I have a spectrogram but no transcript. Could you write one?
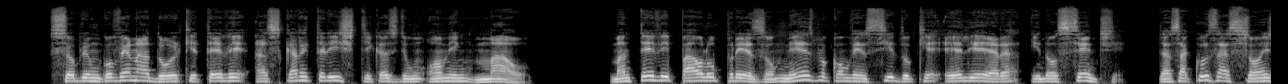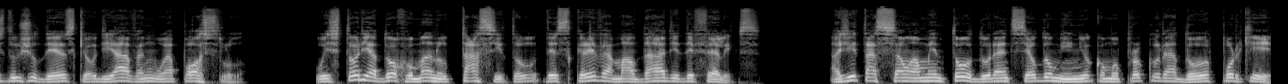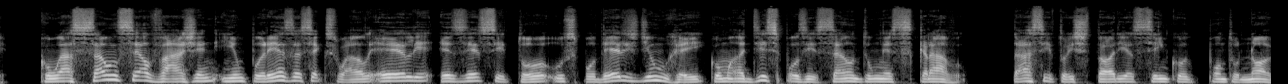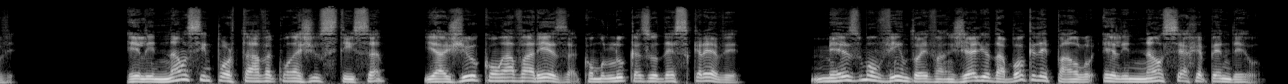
sobre um governador que teve as características de um homem mau. Manteve Paulo preso, mesmo convencido que ele era inocente das acusações dos judeus que odiavam o apóstolo. O historiador romano Tácito descreve a maldade de Félix. A agitação aumentou durante seu domínio como procurador porque, com ação selvagem e impureza sexual, ele exercitou os poderes de um rei como a disposição de um escravo. Tácito História 5.9 Ele não se importava com a justiça e agiu com avareza, como Lucas o descreve. Mesmo ouvindo o evangelho da boca de Paulo, ele não se arrependeu.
